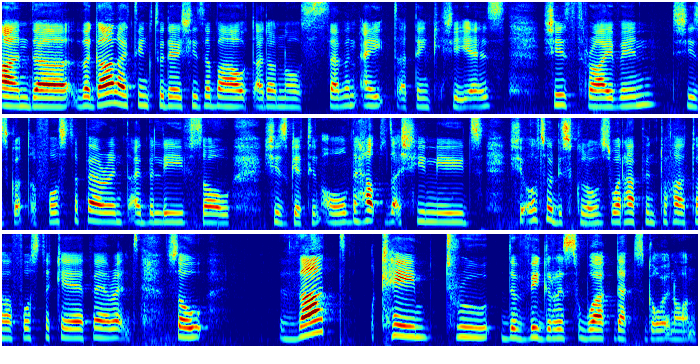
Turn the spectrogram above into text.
And uh, the girl, I think today she's about, I don't know, seven, eight, I think she is. She's thriving. She's got a foster parent, I believe. So she's getting all the help that she needs. She also disclosed what happened to her, to her foster care parents. So that came through the vigorous work that's going on.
